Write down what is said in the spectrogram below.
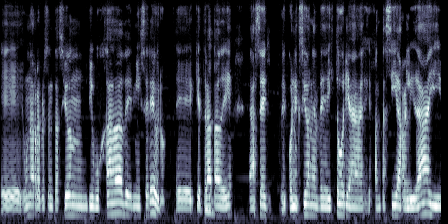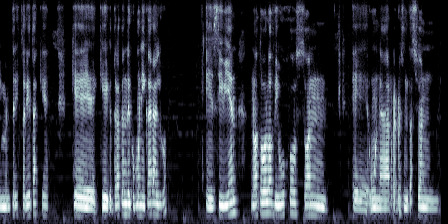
eh, una representación dibujada de mi cerebro, eh, que trata de hacer eh, conexiones de historia, fantasía, realidad y inventar historietas que, que, que traten de comunicar algo. si bien no todos los dibujos son una representación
